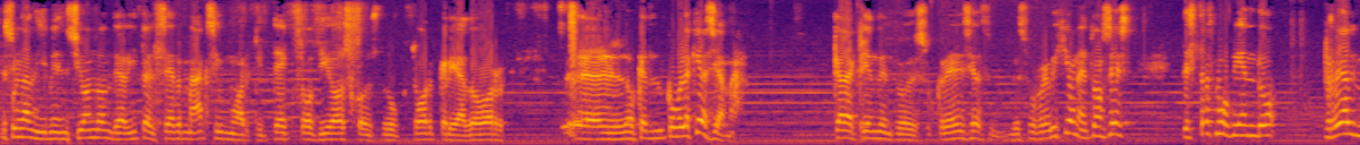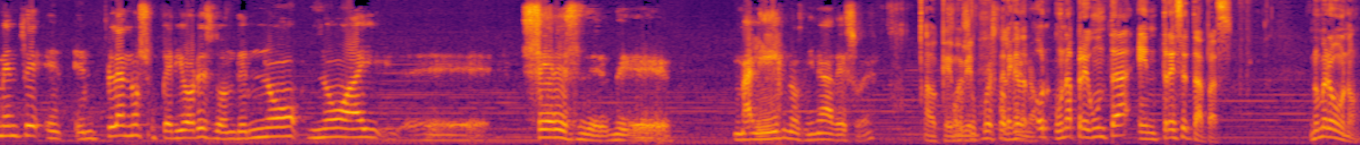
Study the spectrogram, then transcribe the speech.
es una dimensión donde habita el ser máximo, arquitecto, Dios, constructor, creador, eh, lo que, como le quieras llamar. Cada quien dentro de su creencia, su- de su religión. Entonces, te estás moviendo realmente en, en planos superiores donde no, no hay eh, seres de, de malignos ni nada de eso. ¿eh? Ok, Por muy bien. Alejandro, no. una pregunta en tres etapas. Número uno,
